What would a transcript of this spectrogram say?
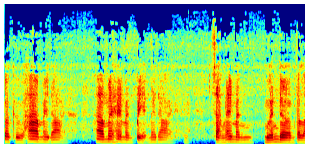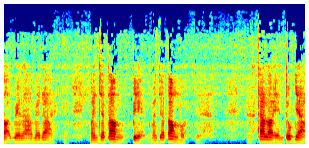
ก็คือห้ามไม่ได้ ห้ามไม่ให้มันเปลี่ยนไม่ได้ สั่งให้มันเหมือนเดิมตลอดเวลาไม่ได้ มันจะต้องเปลี่ยนมันจะต้องหมด ถ้าเราเห็นทุกอย่าง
